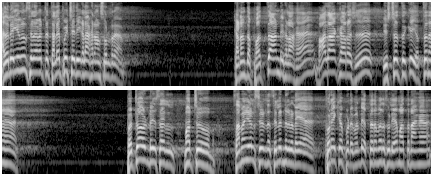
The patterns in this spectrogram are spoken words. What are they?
அதுலேயும் சிலவற்றை தலைப்புச் செய்திகளாக நான் சொல்கிறேன் கடந்த பத்தாண்டுகளாக பாஜக அரசு இஷ்டத்துக்கு எத்தனை பெட்ரோல் டீசல் மற்றும் சமையல் சிலிண்டர் விலையை குறைக்கப்படும் என்று எத்தனை பேர் சொல்லி ஏமாத்தினாங்க?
